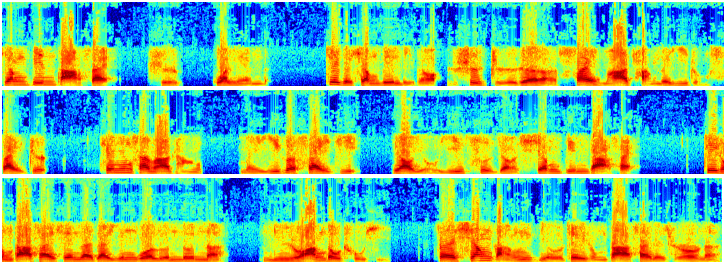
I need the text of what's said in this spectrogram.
香槟大赛是关联的。这个香槟里头是指着赛马场的一种赛制，天津赛马场每一个赛季要有一次叫香槟大赛，这种大赛现在在英国伦敦呢。女王都出席，在香港有这种大赛的时候呢，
